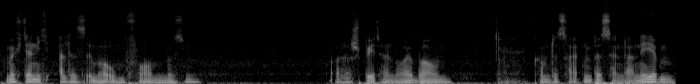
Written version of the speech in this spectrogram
Ich möchte ja nicht alles immer umformen müssen. Oder später neu bauen. Kommt es halt ein bisschen daneben.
